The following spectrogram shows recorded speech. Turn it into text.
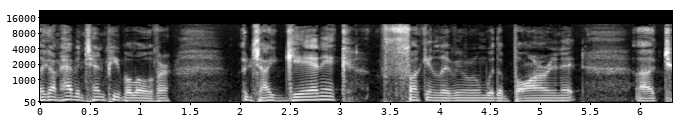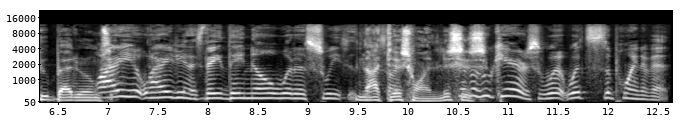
Like I'm having 10 people over. A gigantic fucking living room with a bar in it. Uh, two bedrooms. Why are you Why are you doing this? They They know what a suite. Not like. this one. This Yeah, is. who cares? What What's the point of it?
